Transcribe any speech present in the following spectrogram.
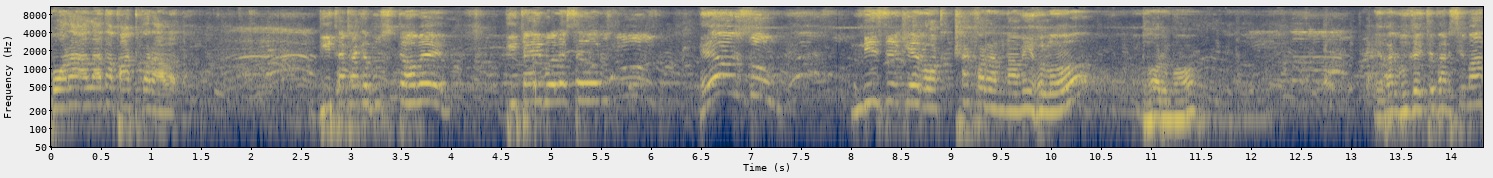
পড়া আলাদা, পাঠ করা আলাদা। গীতাটাকে বুঝতে হবে। গীতাই বলেছে, অর্জুন, হে অর্জুন, নিজেকে রক্ষা করার নামই হলো ধর্ম। এবার বুঝাইতে পারছি মা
